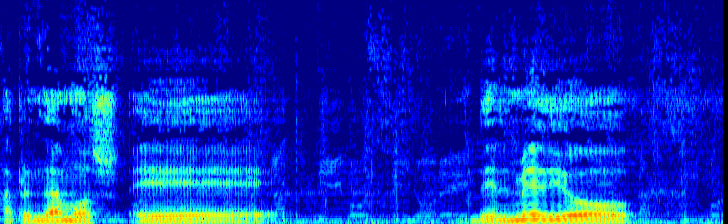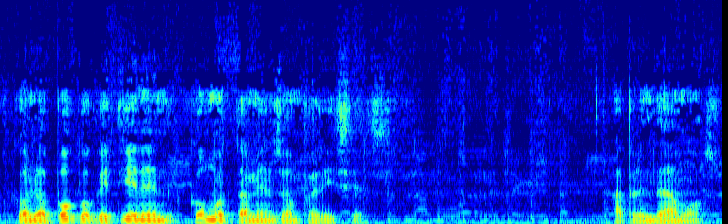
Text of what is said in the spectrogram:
Aprendamos eh, del medio con lo poco que tienen, cómo también son felices. Aprendamos,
